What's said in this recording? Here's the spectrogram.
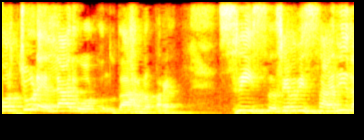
കുറച്ചുകൂടെ എല്ലാവരും ഓർക്കുന്ന ഉദാഹരണം പറയാം. ശ്രീ ശ്രീമതി സരിത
